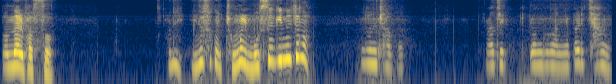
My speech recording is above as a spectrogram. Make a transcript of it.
넌 날 봤어 아니 이 녀석은 정말 못생긴 애잖아 눈 차고. 아직 연극 아니야. 빨리 장.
